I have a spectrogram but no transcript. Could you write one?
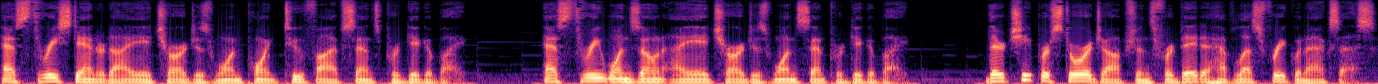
S3 standard IA charges 1.25 cents per gigabyte. S3 one zone IA charges 1 cent per gigabyte. Their cheaper storage options for data have less frequent access.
